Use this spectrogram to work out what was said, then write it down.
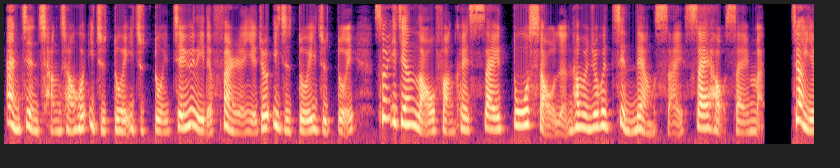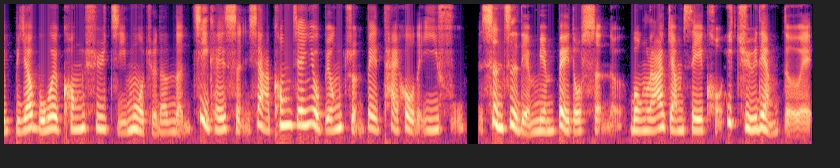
案件常常会一直堆，一直堆。监狱里的犯人也就一直堆，一直堆。所以一间牢房可以塞多少人，他们就会尽量塞，塞好塞满。这样也比较不会空虚寂寞，觉得冷，既可以省下空间，又不用准备太厚的衣服，甚至连棉被都省了。猛拉 gam c 口一举两得，诶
